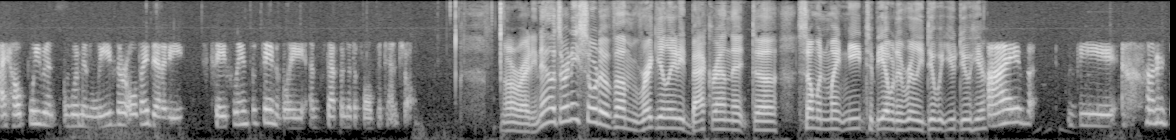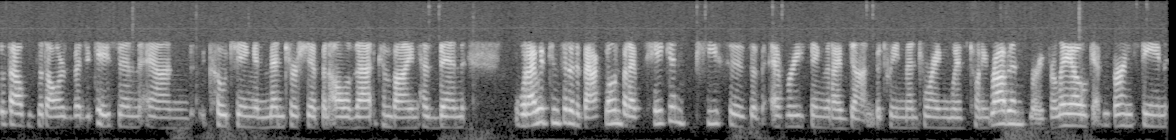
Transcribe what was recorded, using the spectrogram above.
I help women, women leave their old identity safely and sustainably and step into the full potential. Alrighty. Now, is there any sort of um, regulated background that uh, someone might need to be able to really do what you do here? I've the hundreds of thousands of dollars of education and coaching and mentorship and all of that combined has been what I would consider the backbone, but I've taken pieces of everything that I've done between mentoring with Tony Robbins, Marie Forleo, Gabby Bernstein,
